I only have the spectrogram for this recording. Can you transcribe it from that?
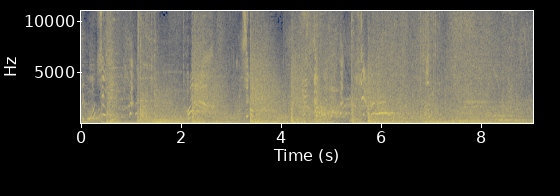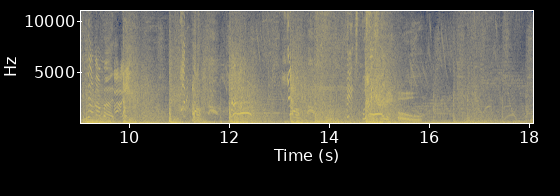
빠르고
